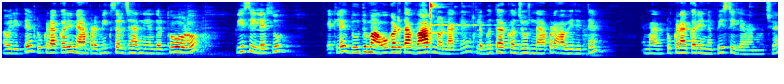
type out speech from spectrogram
આવી રીતે ટુકડા કરીને આપણે મિક્સર જારની અંદર થોડો પીસી લેશું. એટલે દૂધમાં ઓગળતા વાર ન લાગે, એટલે બધા ખજૂરને આપણે આવી રીતે એમાં ટુકડા કરીને પીસી લેવાનો છે.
